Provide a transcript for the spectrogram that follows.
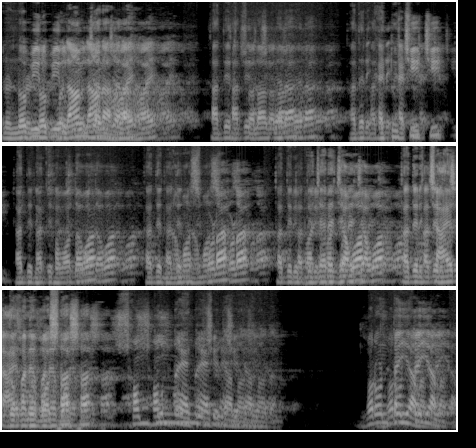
নবীর গোলাম যারা হয় তাদের চলাফেরা তাদের অ্যাটিটিউড তাদের খাওয়া দাওয়া তাদের নামাজ পড়া তাদের বাজারে যাওয়া তাদের চায়ের দোকানে বসা সম্পূর্ণ অ্যাটিটিউড আলাদা। ধরনটাই আলাদা।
